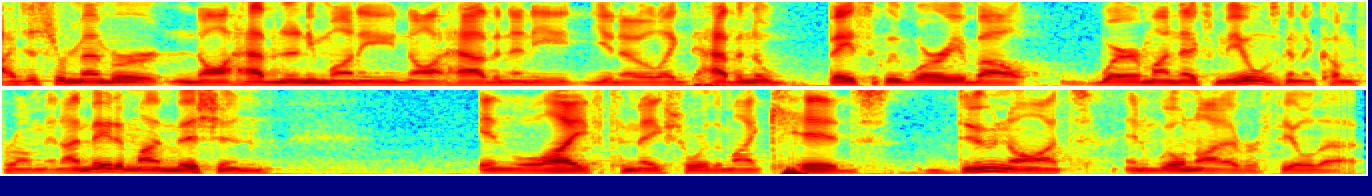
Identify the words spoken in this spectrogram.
I just remember not having any money, not having any, you know, like having to basically worry about where my next meal was going to come from. And I made it my mission in life to make sure that my kids do not and will not ever feel that.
